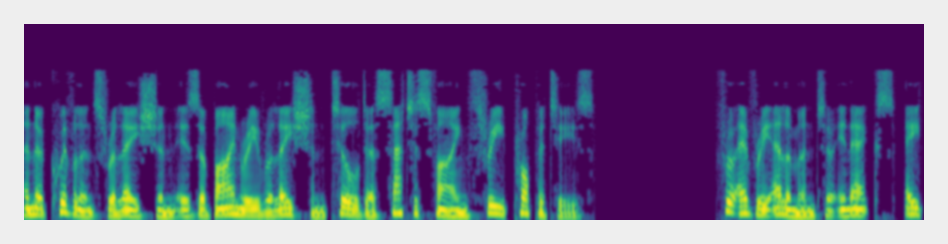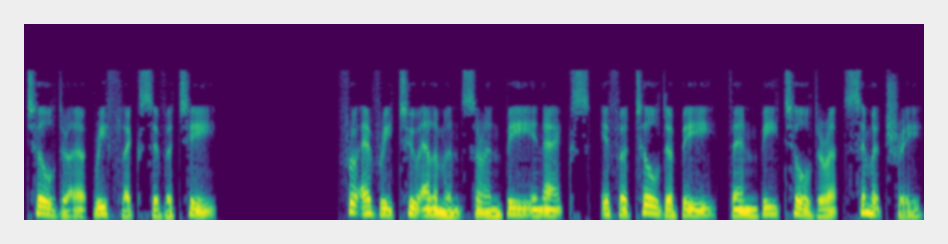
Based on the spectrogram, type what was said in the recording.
An equivalence relation is a binary relation tilde satisfying three properties. For every element A in X, A tilde A reflexivity. For every two elements A and B in X, if A tilde B, then B tilde A symmetry.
